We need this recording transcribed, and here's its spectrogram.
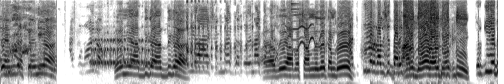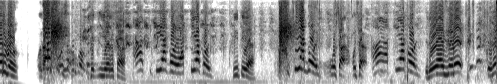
রে মিয়া এ মিয়া আর টিয়া সামনে আবার যাইতাম রে তুলার বালিশের ধারে আর ধর আর ধর তুই তোর কি ইয়ে ধরবো কি সা টিয়া কই আর টিয়া কই কি টিয়া আর টিয়া কই ওসা ওসা। হ্যাঁ আর কই রে আজ রে রে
